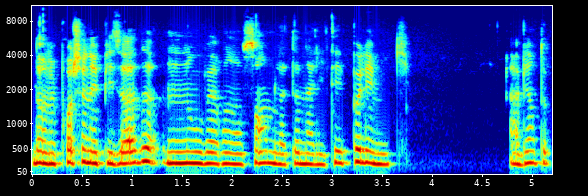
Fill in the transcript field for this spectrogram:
Dans le prochain épisode, nous verrons ensemble la tonalité polémique. À bientôt.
